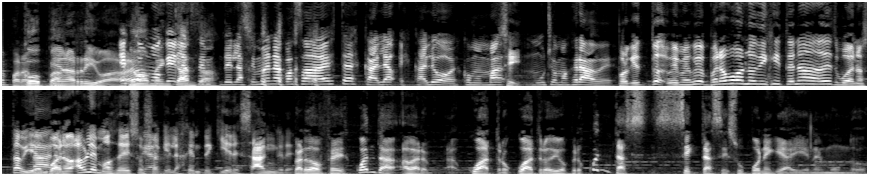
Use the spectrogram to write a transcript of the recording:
¿eh? Para copa. bien arriba. Es ¿eh? No, como me que encanta. de la semana pasada esta escala, escaló, es como más, Sí. mucho más grave. Porque, to- me- pero vos no dijiste nada de esto. Bueno, está bien. Claro. Bueno, hablemos de eso, ya que la gente quiere sangre. Perdón, Fez, ¿cuántas? A ver, cuatro, cuatro, digo, pero ¿cuántas sectas se supone que hay en el mundo?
